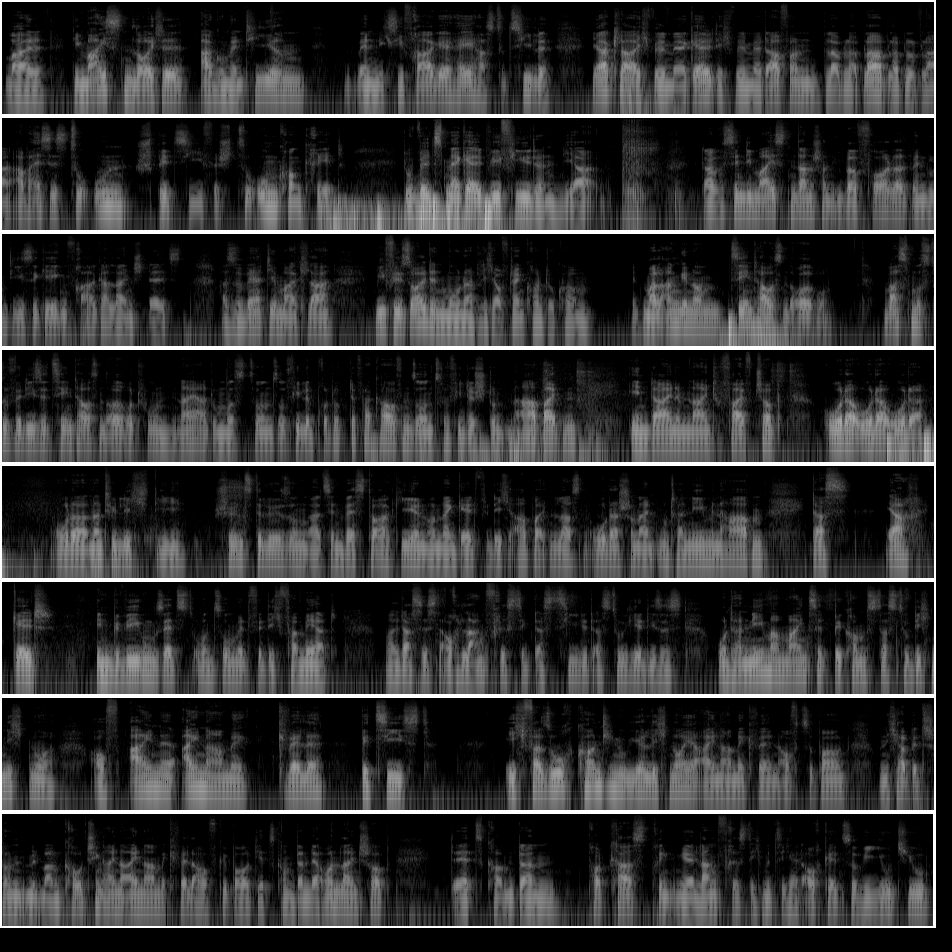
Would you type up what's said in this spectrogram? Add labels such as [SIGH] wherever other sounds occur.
Weil die meisten Leute argumentieren, wenn ich sie frage, hey, hast du Ziele? Ja klar, ich will mehr Geld, ich will mehr davon, bla bla bla bla bla bla. Aber es ist zu unspezifisch, zu unkonkret. Du willst mehr Geld, wie viel denn? Ja, pff, da sind die meisten dann schon überfordert, wenn du diese Gegenfrage allein stellst. Also werd dir mal klar, wie viel soll denn monatlich auf dein Konto kommen? Mal angenommen 10.000 Euro was musst du für diese 10.000 Euro tun? Naja, du musst so und so viele Produkte verkaufen, so und so viele Stunden arbeiten in deinem 9-to-5-Job oder, oder, oder. Oder natürlich die schönste Lösung als Investor agieren und dein Geld für dich arbeiten lassen oder schon ein Unternehmen haben, das ja Geld in Bewegung setzt und somit für dich vermehrt weil das ist auch langfristig das Ziel, dass du hier dieses Unternehmer-Mindset bekommst, dass du dich nicht nur auf eine Einnahmequelle beziehst. Ich versuche kontinuierlich neue Einnahmequellen aufzubauen und ich habe jetzt schon mit meinem Coaching eine Einnahmequelle aufgebaut. Jetzt kommt dann der Online-Shop, jetzt kommt dann Podcast, bringt mir langfristig mit Sicherheit auch Geld, so wie YouTube.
